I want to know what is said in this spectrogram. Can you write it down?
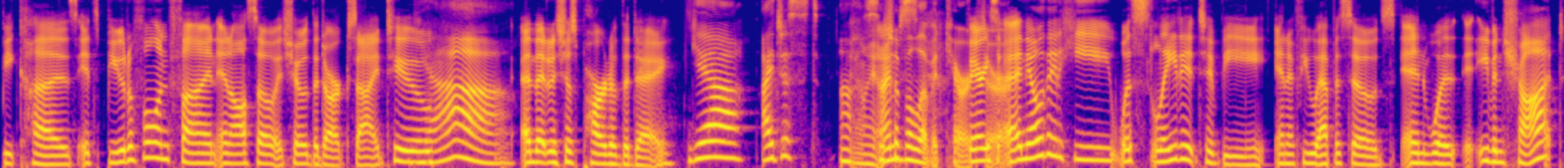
because it's beautiful and fun, and also it showed the dark side too, yeah, and that it's just part of the day. yeah. I just ugh, Anyway, such I'm a beloved character. Very. I know that he was slated to be in a few episodes and was even shot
